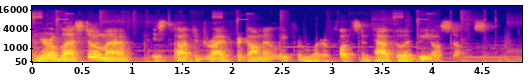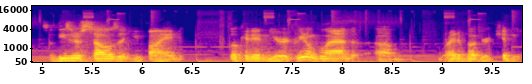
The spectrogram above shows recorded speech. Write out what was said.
Neuroblastoma is thought to derive predominantly from what are called sympathoadrenal cells. So these are cells that you find located in your adrenal gland um, right above your kidney.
